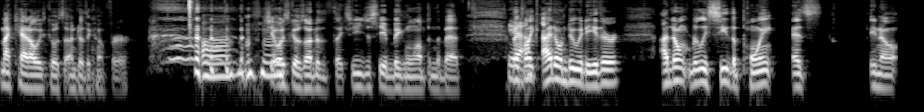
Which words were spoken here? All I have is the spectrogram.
My cat always goes under the comforter. Oh, she mhm. always goes under the thing. So you just see a big lump in the bed. But Yeah. like I don't do it either. I don't really see the point as you know,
